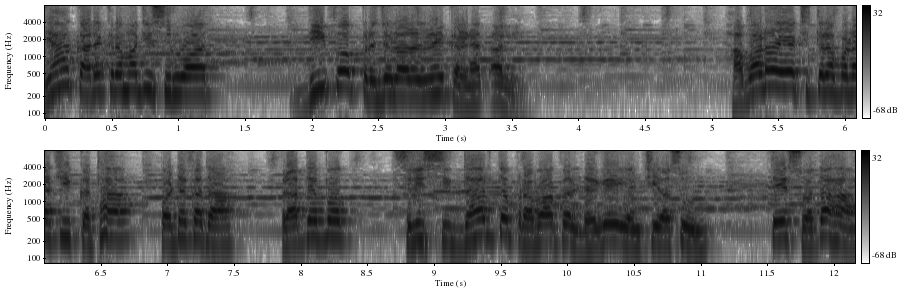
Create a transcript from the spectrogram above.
या कार्यक्रमाची सुरुवात दीप प्रज्वलनाने करण्यात आली. हबाडा या चित्रपटाची कथा पटकथा प्राध्यापक श्री सिद्धार्थ प्रभाकर ढगे यांची असून ते स्वतः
